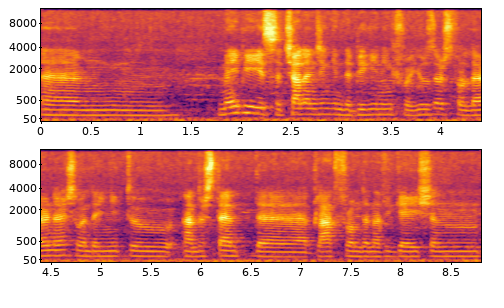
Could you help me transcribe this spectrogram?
um, maybe it's challenging in the beginning for users, for learners, when they need to understand the platform, the navigation,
